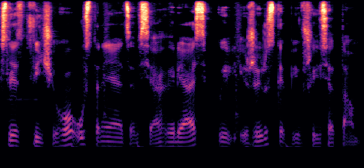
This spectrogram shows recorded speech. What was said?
вследствие чего устраняется вся грязь, пыль и жир, скопившиеся там.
